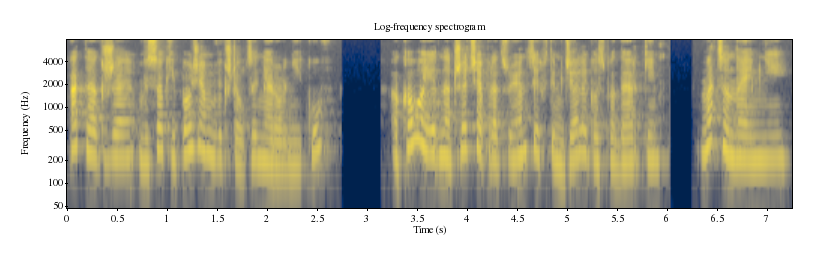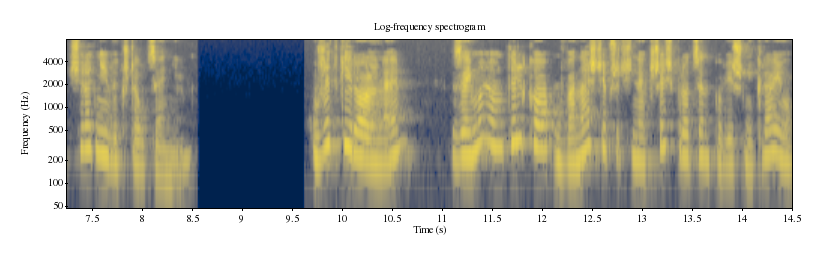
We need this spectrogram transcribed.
a także wysoki poziom wykształcenia rolników. Około 1 trzecia pracujących w tym dziale gospodarki ma co najmniej średnie wykształcenie. Użytki rolne zajmują tylko 12,6% powierzchni kraju,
